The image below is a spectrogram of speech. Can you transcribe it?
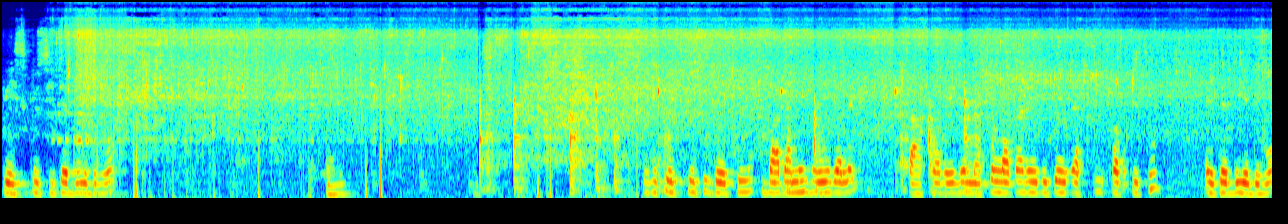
পেস্ট কুচিটা দিয়ে দেবো। যে কুচিটা একটু বাদামি হয়ে গেলে তারপর এই যে মশলাটা রেডি করে রাখছি সব কিছু এইটা দিয়ে দেবো।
